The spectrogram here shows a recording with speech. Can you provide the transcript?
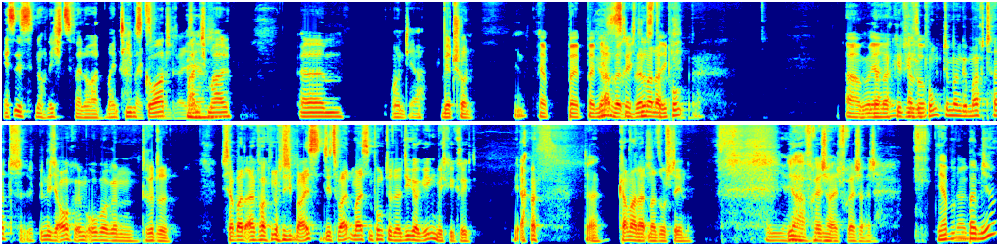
Es ist noch nichts verloren. Mein Team bei scored 2 und 3, manchmal. Ähm, und ja, wird schon. ja, bei, bei mir Ja, ist es wenn, recht wenn man nach lustig. Punkten, wenn Ähm, man ja, danach geht, wie also, viele Punkte man gemacht hat, bin ich auch im oberen Drittel. Ich habe halt einfach nur die meisten, die zweiten meisten Punkte der Liga gegen mich gekriegt. Ja, da kann man halt mal so stehen. ja, Ja, Frechheit, Frechheit. Ja, Na bei gut. mir,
